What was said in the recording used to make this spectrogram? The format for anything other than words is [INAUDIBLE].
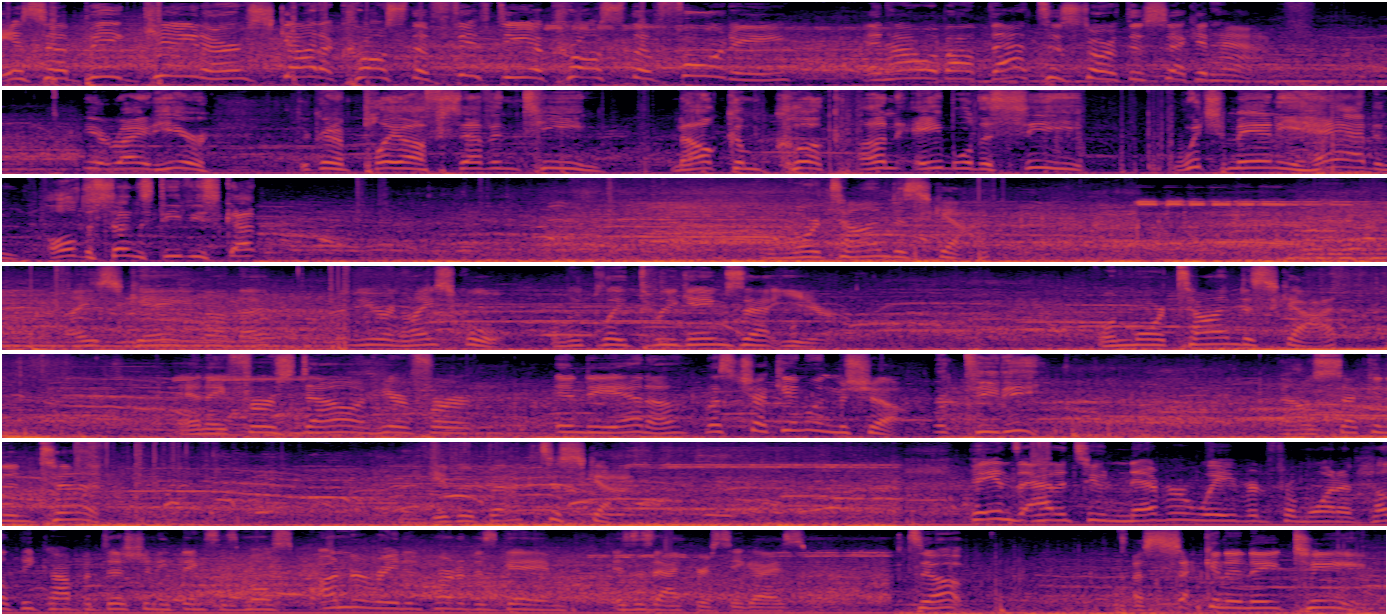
It's a big gainer. Scott across the 50, across the 40. And how about that to start the second half? Here, right here, they're going to play off 17. Malcolm Cook unable to see which man he had, and all of a sudden Stevie Scott more time to Scott. Nice game on that year in high school. Only played three games that year. One more time to Scott. And a first down here for Indiana. Let's check in with Michelle. TD. Now second and 10. And give it back to Scott. Peyton's attitude never wavered from one of healthy competition. He thinks his most underrated part of his game is his accuracy, guys. It's up. A second and 18. Here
